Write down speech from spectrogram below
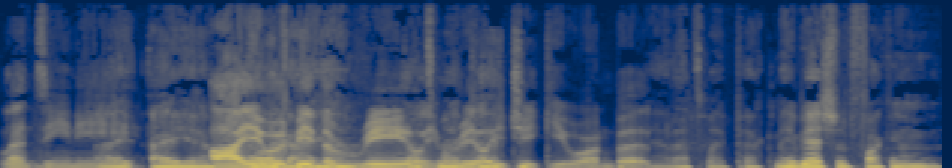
Lanzini. I, I, uh, I Ayew would be the Ayew. really, really pick. cheeky one, but Yeah, that's my pick. Maybe I should fucking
